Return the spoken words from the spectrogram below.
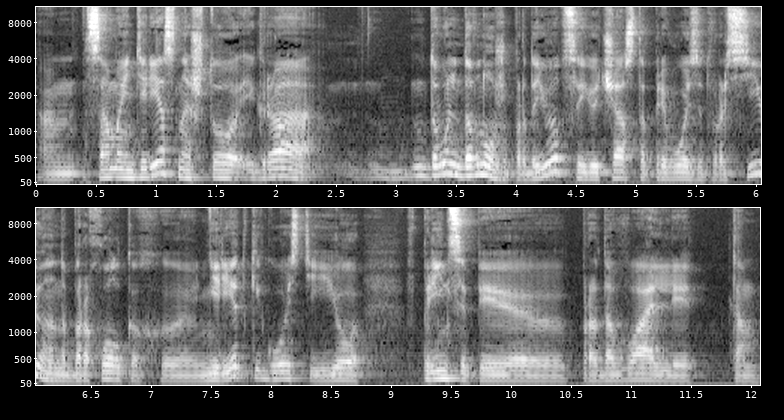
эм, самое интересное, что игра довольно давно уже продается, ее часто привозят в Россию, она на барахолках э, нередкий гость, ее в принципе продавали там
